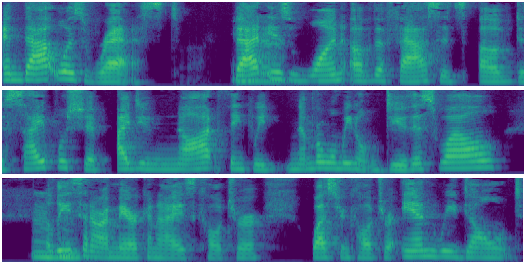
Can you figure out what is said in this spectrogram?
And that was rest. That yeah. is one of the facets of discipleship. I do not think we, number one, we don't do this well, mm-hmm. at least in our Americanized culture, Western culture, and we don't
